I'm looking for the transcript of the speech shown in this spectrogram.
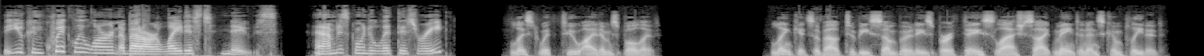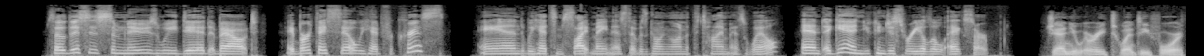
that you can quickly learn about our latest news. And I'm just going to let this read. List with two items bullet. Link it's about to be somebody's birthday slash site maintenance completed. So this is some news we did about a birthday sale we had for Chris, and we had some site maintenance that was going on at the time as well. And again, you can just read a little excerpt. January 24th,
